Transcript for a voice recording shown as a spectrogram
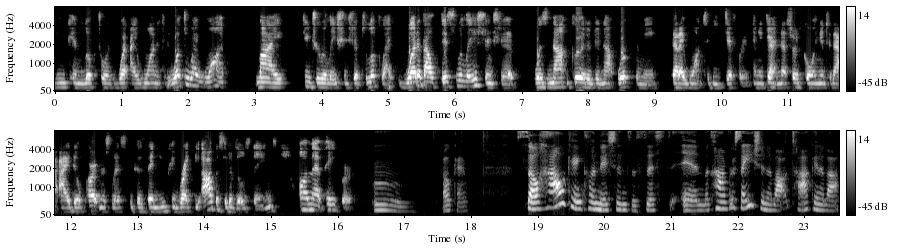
you can look towards what I want it to be. What do I want my future relationship to look like? What about this relationship was not good or did not work for me that I want to be different? And again, that starts going into that ideal partners list because then you can write the opposite of those things on that paper. Mm, okay. So, how can clinicians assist in the conversation about talking about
